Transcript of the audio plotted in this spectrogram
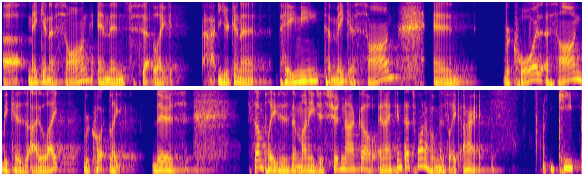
uh, making a song and then set, like uh, you're going to pay me to make a song and record a song because I like record like there's some places that money just should not go. And i think that's one of them is like all right keep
